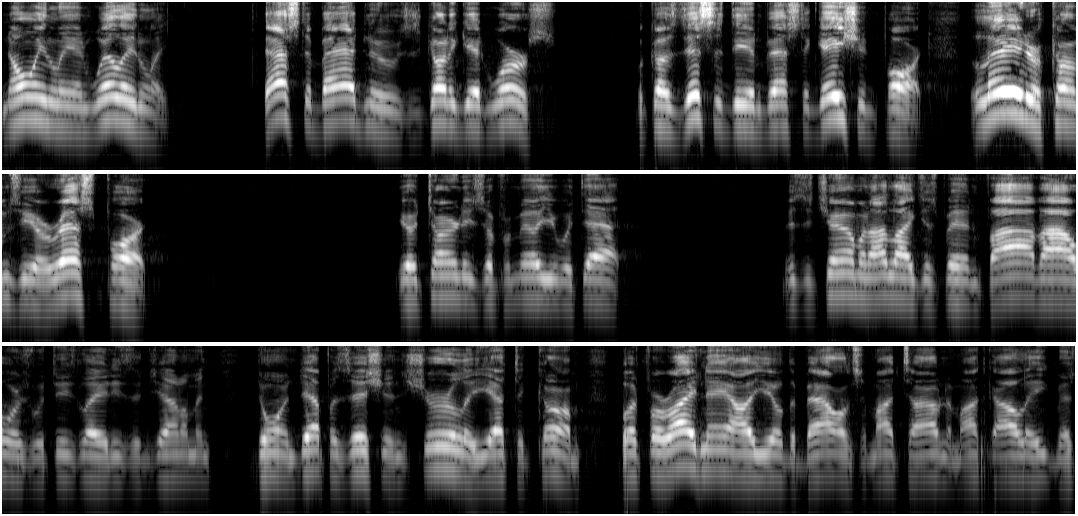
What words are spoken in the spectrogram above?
knowingly and willingly. That's the bad news. It's going to get worse because this is the investigation part. Later comes the arrest part. Your attorneys are familiar with that. Mr. Chairman, I'd like to spend five hours with these ladies and gentlemen during depositions surely yet to come. But for right now, I'll yield the balance of my time to my colleague, Mr.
